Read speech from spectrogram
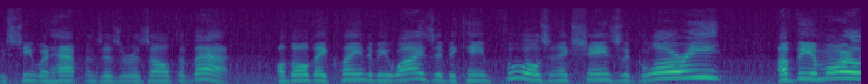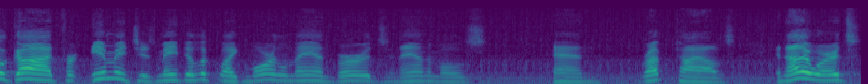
We see what happens as a result of that. Although they claimed to be wise, they became fools and exchanged the glory of the immortal God for images made to look like mortal man, birds and animals and reptiles. In other words,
